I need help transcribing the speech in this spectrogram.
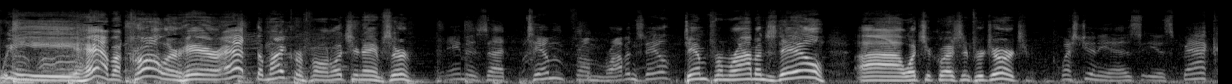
We have a caller here at the microphone. What's your name, sir? My name is uh, Tim from Robbinsdale. Tim from Robbinsdale. Uh, what's your question for George? Question is, is back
